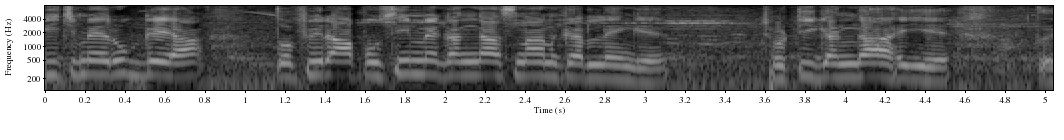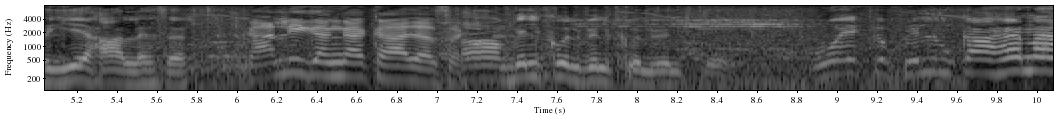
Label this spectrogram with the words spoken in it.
बीच में रुक गया तो फिर आप उसी में गंगा स्नान कर लेंगे। छोटी गंगा है ये तो ये हाल है सर। काली गंगा कहा जा सकता हाँ बिल्कुल बिल्कुल बिल्कुल। वो एक फ़िल्म का है ना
